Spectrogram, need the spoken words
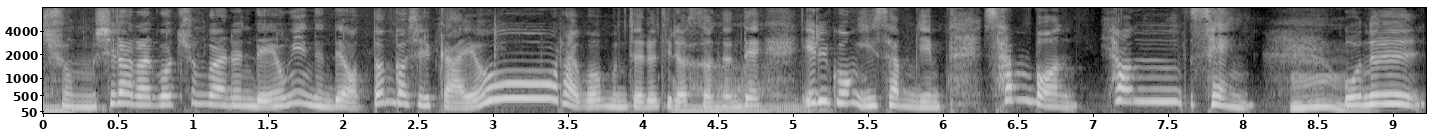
충실하라고 충고하는 내용이 있는데 어떤 것일까요? 라고 문제를 드렸었는데 1023님 3번 현생 오늘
